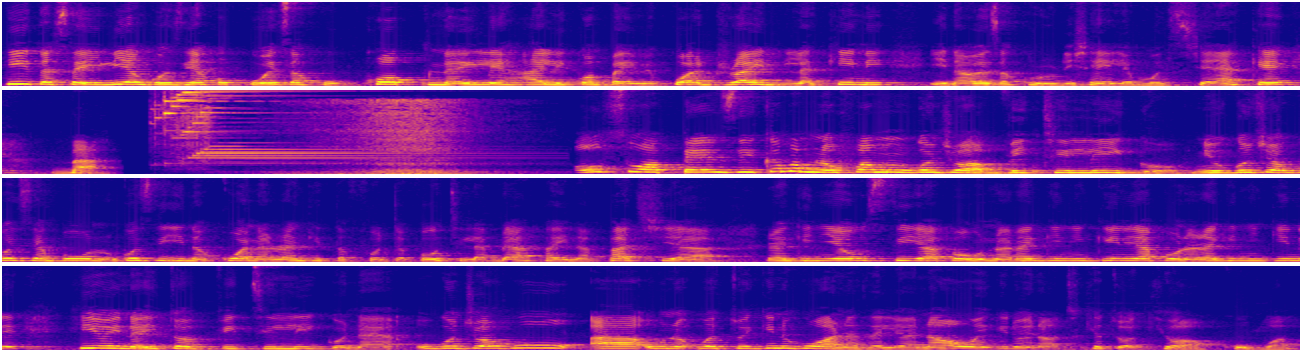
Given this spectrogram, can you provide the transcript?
Hii itasaidia ngozi yako kuweza kukop na ile hali kwamba imekuwa dried, lakini inaweza kurudisha ile moisture yake back. Also wapenzi, kama mnaofahamu ugonjwa wa vitiligo, ni ugonjwa wa ngozi ambao ngozi inakuwa na rangi tofauti tofauti, labda hapa ina patch ya rangi nyeusi, hapa una rangi nyingine, hapa una rangi nyingine. Hiyo inaitwa vitiligo, na ugonjwa huu uh, watu wengine huwa wanazaliwa nao, wengine wanatokea tu wakiwa wakubwa,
